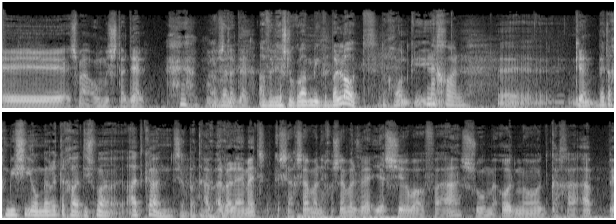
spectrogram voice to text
אה, שמע, הוא משתדל. הוא משתדל. אבל יש לו גם מגבלות, נכון? נכון. אה, כן. בטח מישהי אומרת לך, תשמע, עד כאן, שבת אבל, הגדול. אבל האמת שעכשיו אני חושב על זה, יש שיר בהופעה שהוא מאוד מאוד ככה אפ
